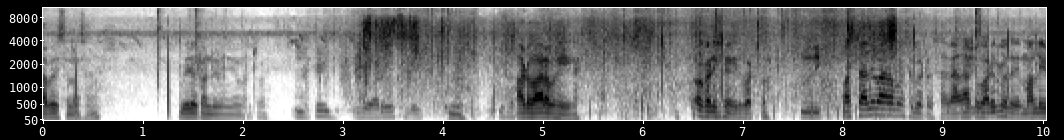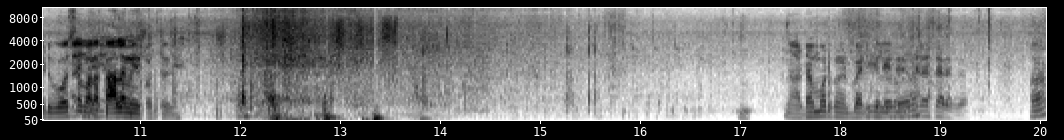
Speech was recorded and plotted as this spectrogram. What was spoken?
ఆపేస్తున్నా సార్. వీడియో కంటిన్యూ చేయమంటారు అటు వారబోయి ఇక. ఒక నిమిషం ఇది పట్టుకో. ఫస్ట్ అది వారబోస్తే బెటర్ సార్. అది అటు పడిపోతుంది. మళ్ళీ ఇటు పోస్తే మళ్ళీ కాళ్ళ మీదకి వస్తుంది అడ్డం పట్టుకుని బయటికి వెళ్ళారు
